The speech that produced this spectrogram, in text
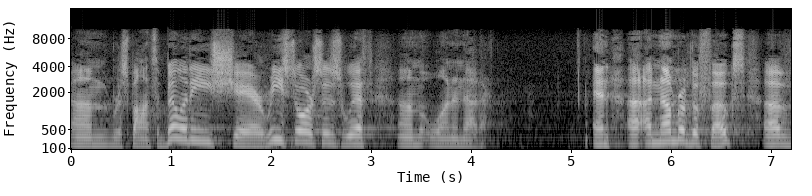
um, responsibilities, share resources with um, one another. And a, number of the folks of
